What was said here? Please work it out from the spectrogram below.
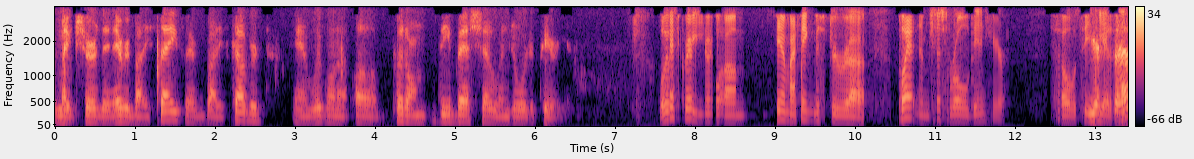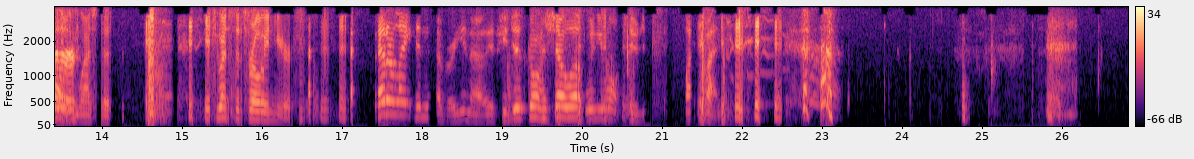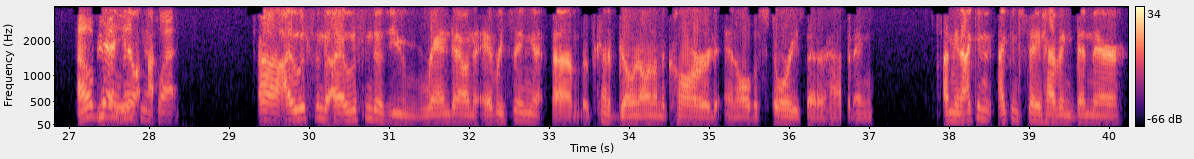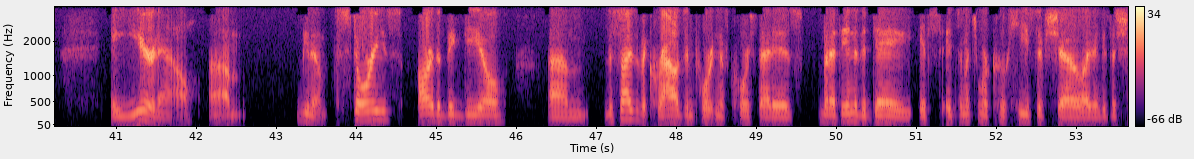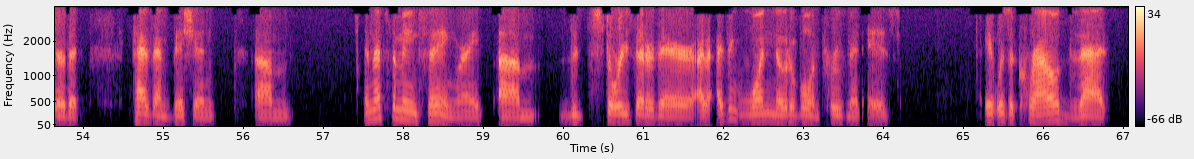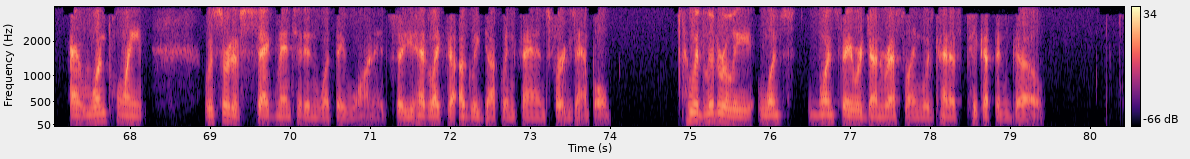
to make sure that everybody's safe, everybody's covered, and we're going to uh, put on the best show in Georgia. Period. Well, that's great. You know, um, Tim, I think Mr. Uh, Platinum just rolled in here. So see yes, if he has sir. he wants to if he wants to throw in here. Better late than never, you know. If you're just going to show up when you want to, just fight, fight. I hope you're Yeah, you know, listening, I- Platt. Uh, I listened. I listened as you ran down everything um, that's kind of going on on the card and all the stories that are happening. I mean, I can I can say having been there a year now, um, you know, stories are the big deal. Um, the size of the crowd's important, of course, that is. But at the end of the day, it's it's a much more cohesive show. I think it's a show that has ambition. Um, and that's the main thing, right? Um, the stories that are there. I, I think one notable improvement is it was a crowd that at one point was sort of segmented in what they wanted. So you had like the ugly duckling fans, for example, who would literally once once they were done wrestling would kind of pick up and go.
